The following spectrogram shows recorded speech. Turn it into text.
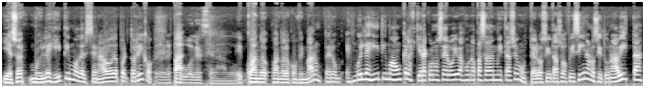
Y eso es muy legítimo del Senado de Puerto Rico. Pero en el Senado. Eh, cuando, cuando lo confirmaron, pero es muy legítimo, aunque las quiera conocer hoy bajo una pasada administración. Usted lo cita a su oficina, lo cita a una vista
